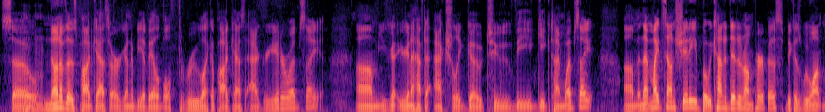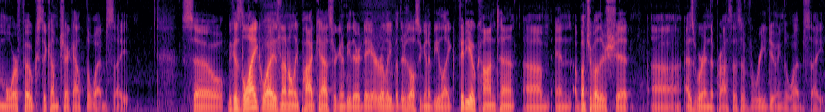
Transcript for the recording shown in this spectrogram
So none of those podcasts are going to be available through like a podcast aggregator website. Um, you're, you're going to have to actually go to the Geek Time website. Um, and that might sound shitty, but we kind of did it on purpose because we want more folks to come check out the website. So, because likewise, not only podcasts are going to be there a day early, but there's also going to be like video content um, and a bunch of other shit uh, as we're in the process of redoing the website.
